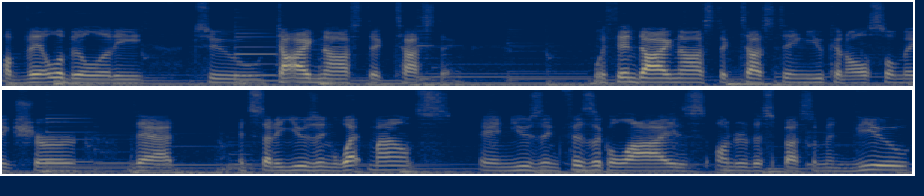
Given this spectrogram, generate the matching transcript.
availability to diagnostic testing. Within diagnostic testing, you can also make sure that instead of using wet mounts and using physical eyes under the specimen view,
